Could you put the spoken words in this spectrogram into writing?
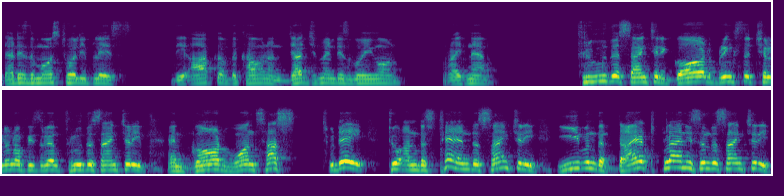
That is the most holy place. The Ark of the Covenant. Judgment is going on right now. Through the sanctuary, God brings the children of Israel through the sanctuary, and God wants us today to understand the sanctuary. Even the diet plan is in the sanctuary.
